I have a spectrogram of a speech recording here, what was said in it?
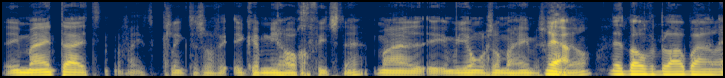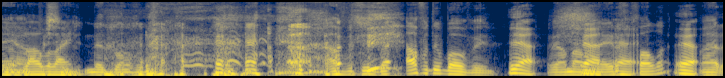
In mijn tijd, het klinkt alsof ik, ik heb niet hoog gefietst, hè. Maar jongens om me heen misschien Ja, wel. net boven de blauwbaan, eh, Ja, blauwe precies, lijn. Net boven de... af, en toe, af en toe bovenin. Ja, Wel naar beneden ja, gevallen. ja. Maar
